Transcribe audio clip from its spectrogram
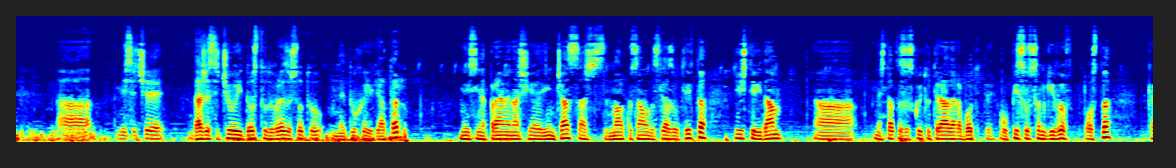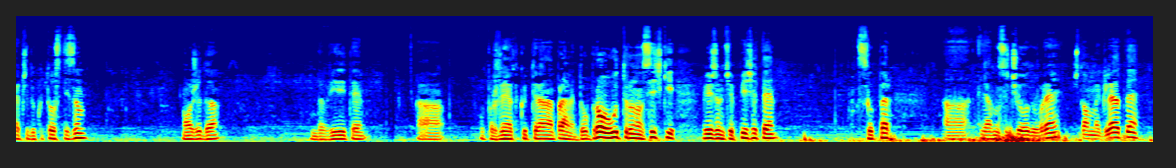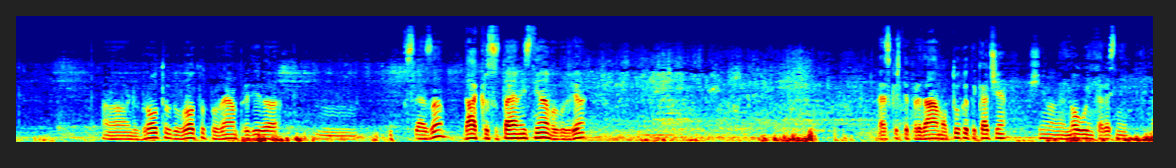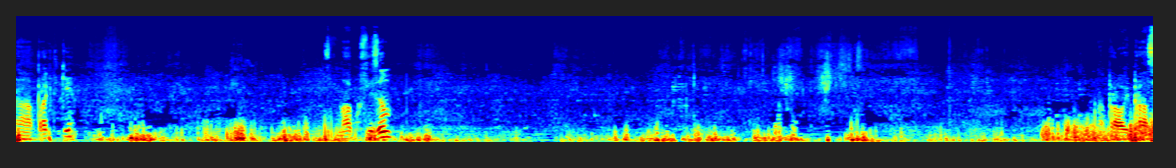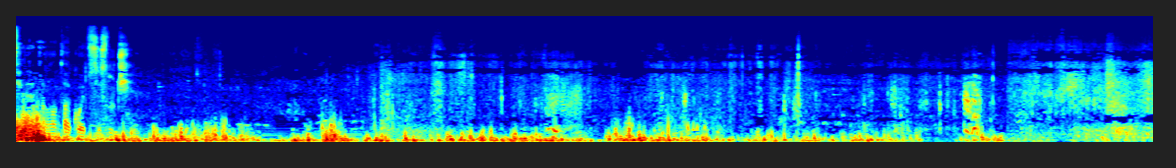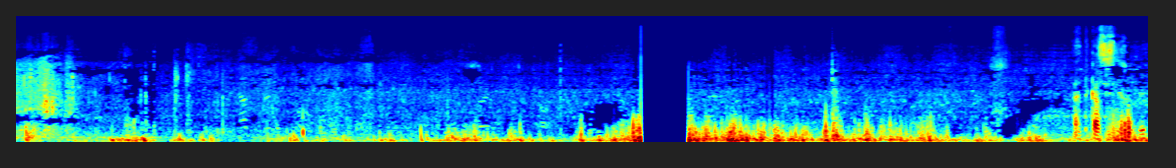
А, мисля, че даже се чува и доста добре, защото не духа и вятър. Ние си направим нашия един час. Аз след малко само да сляза от лифта и ще ви дам а, нещата, с които трябва да работите. Описал съм ги в поста, така че докато слизам, може да, да видите а, упражненията, които трябва да направим. Добро утро на всички! Виждам, че пишете. Супер! А, явно се чува добре. Щом ме гледате. А, добро утро, добро утро. Проверявам преди да м- сляза. Да, красота е наистина. Благодаря. Днес ще предавам от тук, така че ще имаме много интересни практики. След малко слизам. Направо и правя свидетел на това, което се случи.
